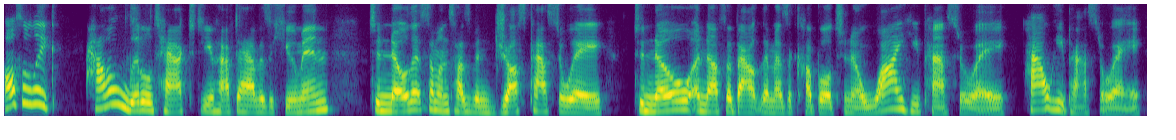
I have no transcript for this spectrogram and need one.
Also, like, how little tact do you have to have as a human to know that someone's husband just passed away, to know enough about them as a couple, to know why he passed away, how he passed away,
